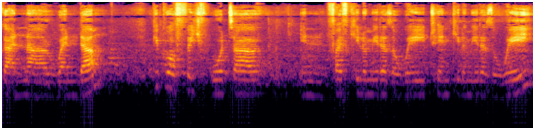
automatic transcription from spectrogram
Ghana, Rwanda. People fetch water in five kilometers away, 10 kilometers away,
